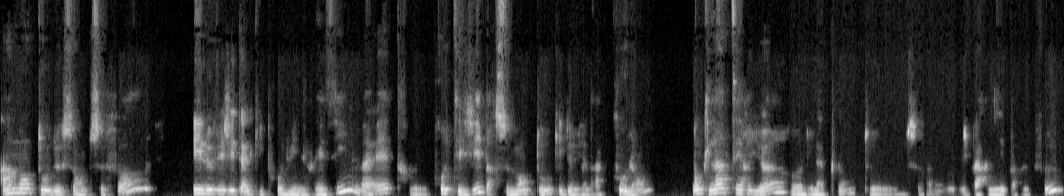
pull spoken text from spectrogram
un manteau de cendre se forme et le végétal qui produit une résine va être protégé par ce manteau qui deviendra collant. Donc l'intérieur de la plante sera épargné par le feu.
